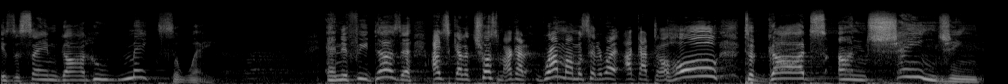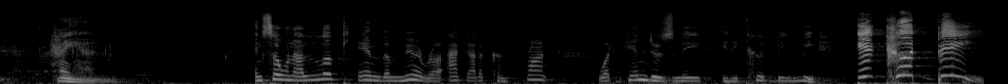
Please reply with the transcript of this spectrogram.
is the same God who makes a way. And if he does that, I just got to trust him. I got grandmama said it right. I got to hold to God's unchanging hand. And so when I look in the mirror, I got to confront what hinders me, and it could be me. It could be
